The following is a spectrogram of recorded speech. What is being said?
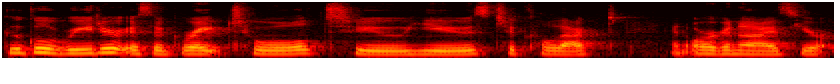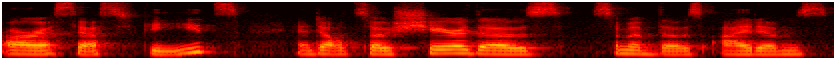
Google Reader is a great tool to use to collect and organize your RSS feeds and also share those some of those items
